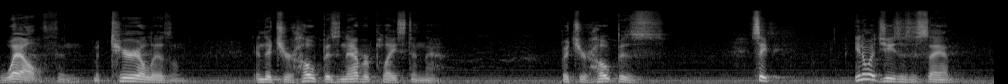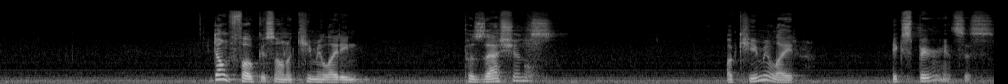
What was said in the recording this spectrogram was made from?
wealth and materialism, and that your hope is never placed in that. But your hope is. See, you know what Jesus is saying? Don't focus on accumulating possessions. accumulate experiences.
